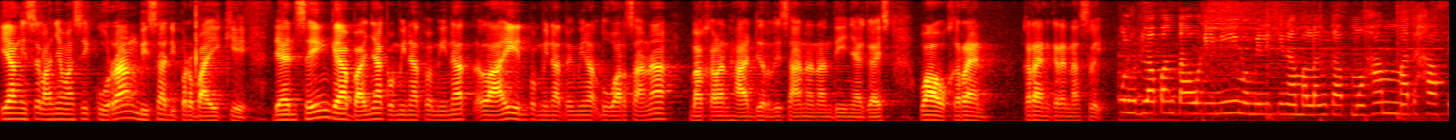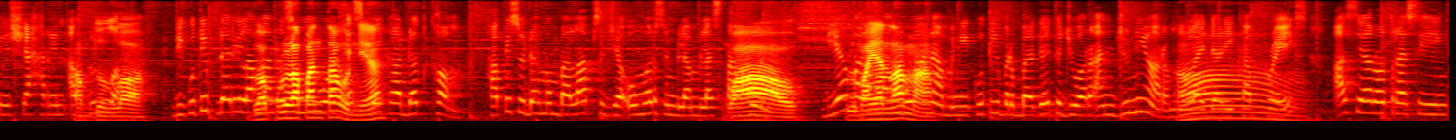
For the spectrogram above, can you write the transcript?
yang istilahnya masih kurang bisa diperbaiki. Dan sehingga banyak peminat-peminat lain, peminat-peminat luar sana bakalan hadir di sana nantinya guys. Wow, keren. Keren, keren asli. 28 tahun ini memiliki nama lengkap Muhammad Hafiz Syahrin Abdullah. Abdullah. Dikutip dari laman 28 resmi tahun ya. Hafiz sudah membalap sejak umur 19 tahun. Wow, Dia lumayan lama. Mengikuti berbagai kejuaraan junior mulai Ah. dari Cup Race, Asia Road Racing,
